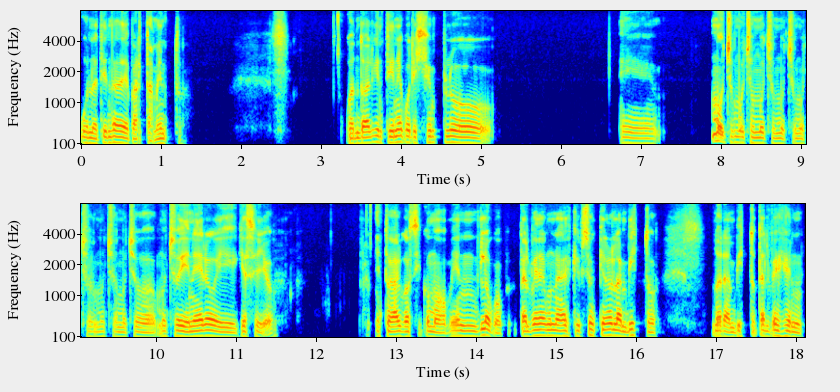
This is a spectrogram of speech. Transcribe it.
una tienda de departamento. Cuando alguien tiene, por ejemplo, eh, mucho, mucho, mucho, mucho, mucho, mucho, mucho, mucho dinero y qué sé yo. Esto es algo así como bien loco. Tal vez en una descripción que no la han visto. No la han visto tal vez en,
